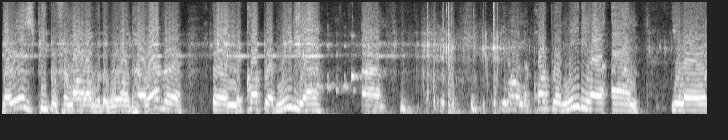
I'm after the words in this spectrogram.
there is people from all over the world. However, in the corporate media. Um, you know, in the corporate media, um, you know,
